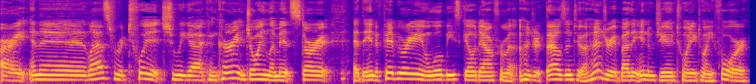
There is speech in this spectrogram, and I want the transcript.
All right, and then last for Twitch, we got concurrent join limits start at the end of February and will be scaled down from 100,000 to 100 by the end of June 2024.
